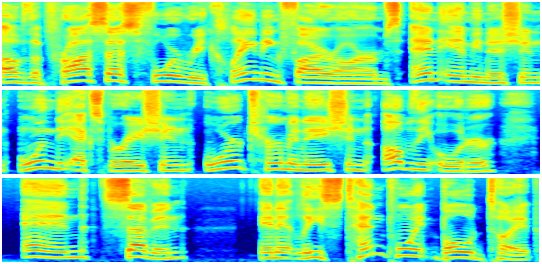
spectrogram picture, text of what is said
Of the process for reclaiming firearms and ammunition on the expiration or termination of the order. And 7. In at least 10 point bold type,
